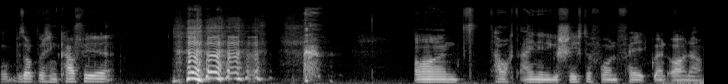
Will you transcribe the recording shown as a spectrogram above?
besorgt euch einen Kaffee und taucht ein in die Geschichte von Fate Grand Order.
